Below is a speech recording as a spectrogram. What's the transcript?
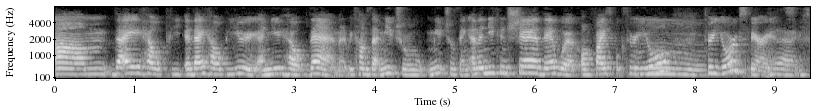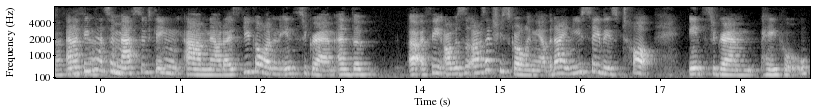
Um, they help they help you and you help them and it becomes that mutual mutual thing. And then you can share their work on Facebook through your through your experience. Yeah, exactly, and I think yeah. that's a massive thing um, nowadays. You go on Instagram and the uh, I think I was I was actually scrolling the other day and you see these top Instagram people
